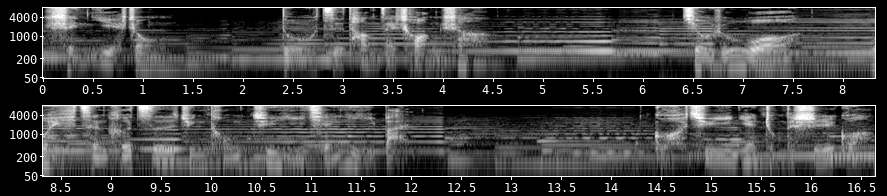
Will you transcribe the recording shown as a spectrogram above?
深夜中独自躺在床上，就如我未曾和子君同居以前一般。过去一年中的时光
